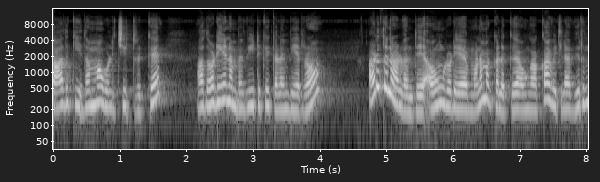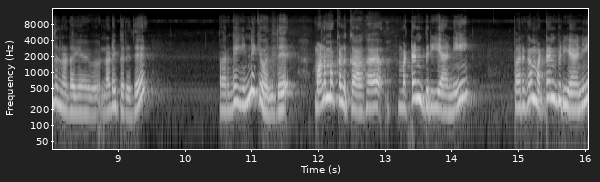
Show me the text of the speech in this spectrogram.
காதுக்கு இதமாக ஒழிச்சிட்ருக்கு அதோடையே நம்ம வீட்டுக்கு கிளம்பிடுறோம். அடுத்த நாள் வந்து அவங்களுடைய மணமக்களுக்கு அவங்க அக்கா வீட்டில் விருந்து நடை நடைபெறுது. பாருங்க இன்றைக்கி வந்து மணமக்களுக்காக மட்டன் பிரியாணி. பாருங்க மட்டன் பிரியாணி.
